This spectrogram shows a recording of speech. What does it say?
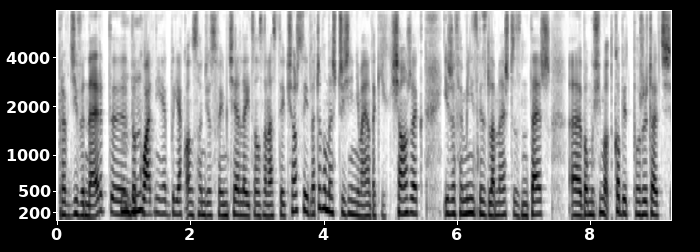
prawdziwy nerd, e, mm -hmm. dokładnie jakby jak on sądzi o swoim ciele i co on znalazł w tej książce i dlaczego mężczyźni nie mają takich książek i że feminizm jest dla mężczyzn też, e, bo musimy od kobiet pożyczać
